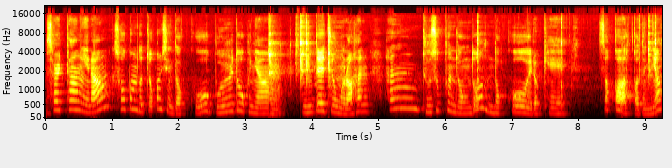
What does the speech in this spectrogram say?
설탕이랑 소금도 조금씩 넣고 물도 그냥 눈대중으로 한 한 두 스푼 정도 넣고 이렇게 섞어왔거든요.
